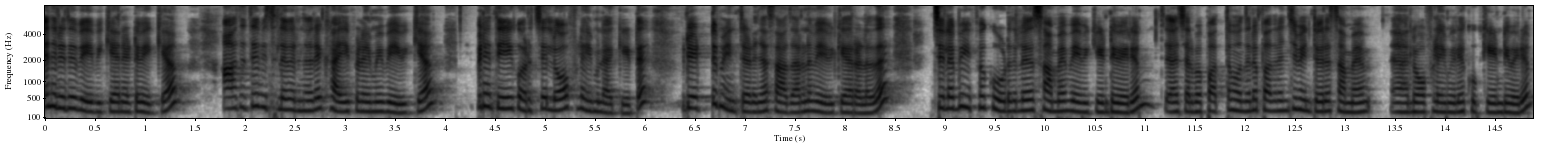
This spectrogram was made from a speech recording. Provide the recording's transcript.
എന്നിട്ട് ഇത് വേവിക്കാനായിട്ട് വെക്കാം ആദ്യത്തെ വിസിൽ വരുന്നവരെ ഹൈ ഫ്ലെയിമിൽ വേവിക്കാം പിന്നെ തീ കുറച്ച് ലോ ഫ്ലെയിമിലാക്കിയിട്ട് ഒരു എട്ട് മിനിറ്റാണ് ഞാൻ സാധാരണ വേവിക്കാറുള്ളത്. ചില ബീഫ് കൂടുതൽ സമയം വേവിക്കേണ്ടി വരും. ചിലപ്പോൾ പത്ത് മുതൽ പതിനഞ്ച് മിനിറ്റ് വരെ സമയം ലോ ഫ്ലെയിമിൽ കുക്ക് ചെയ്യേണ്ടി വരും.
